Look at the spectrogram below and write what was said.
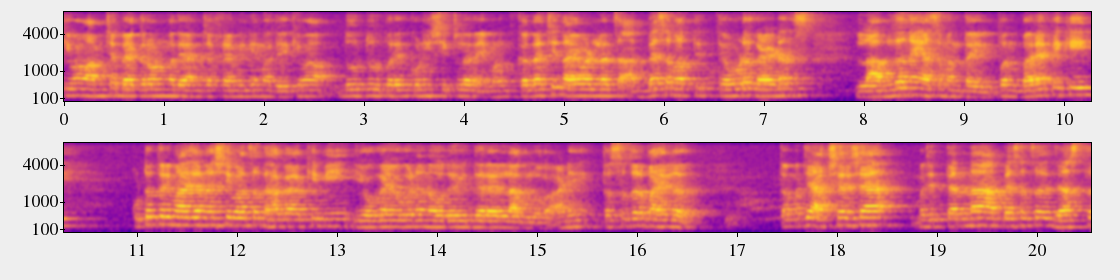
किंवा आमच्या बॅकग्राऊंडमध्ये आमच्या फॅमिलीमध्ये किंवा दूर दूरपर्यंत कोणी शिकलं नाही. म्हणून कदाचित आईवडिलांचा अभ्यासाबाबतीत तेवढं गायडन्स लाभलं नाही असं म्हणता येईल. पण बऱ्यापैकी कुठंतरी माझ्या नशिबाचा धागा की मी योगायोगानं नवोदय विद्यालयाला लागलो. आणि तसं जर पाहिलं तर म्हणजे अक्षरशः म्हणजे त्यांना अभ्यासाचं जास्त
